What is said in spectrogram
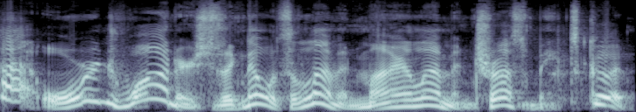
ah, orange water. She's like, no, it's a lemon, Meyer lemon. Trust me, it's good,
